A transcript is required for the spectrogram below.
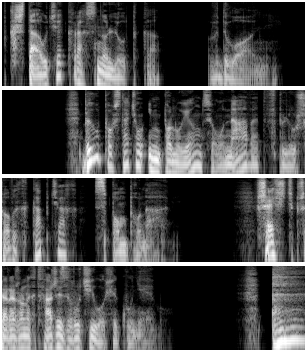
w kształcie krasnoludka w dłoni. Był postacią imponującą nawet w pluszowych kapciach z pomponami. Sześć przerażonych twarzy zwróciło się ku niemu. — E,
